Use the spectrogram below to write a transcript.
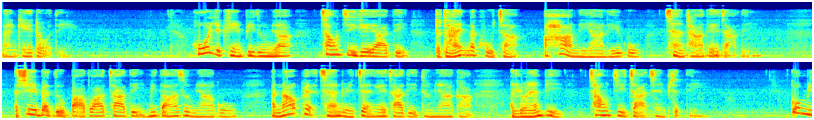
နိုင်ခဲ့တော်သည်ဟိုးရခင်ပြည်သူများချောင်းကြည့်ခဲ့ရသည့်တတိုင်းနှစ်ခုချအဟနေရာလေးကို ခြံထားခဲ့ကြသည်အရှိဘက်သို့ပါသွားကြသည့်မိသားစုများကို အနောက်ဘက်အခြမ်းတွင်ကြံခဲ့ကြသည့်သူများကအလွမ်းပြေချောင်းကြည့်ကြခြင်းဖြစ်သည်ကိုမိ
